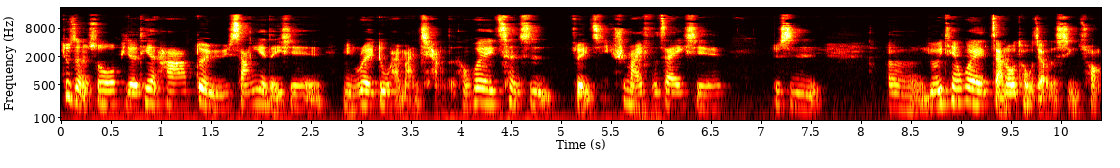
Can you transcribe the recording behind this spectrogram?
就只能说，彼得蒂尔他对于商业的一些敏锐度还蛮强的，很会趁势追击，去埋伏在一些就是呃有一天会崭露头角的新创。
